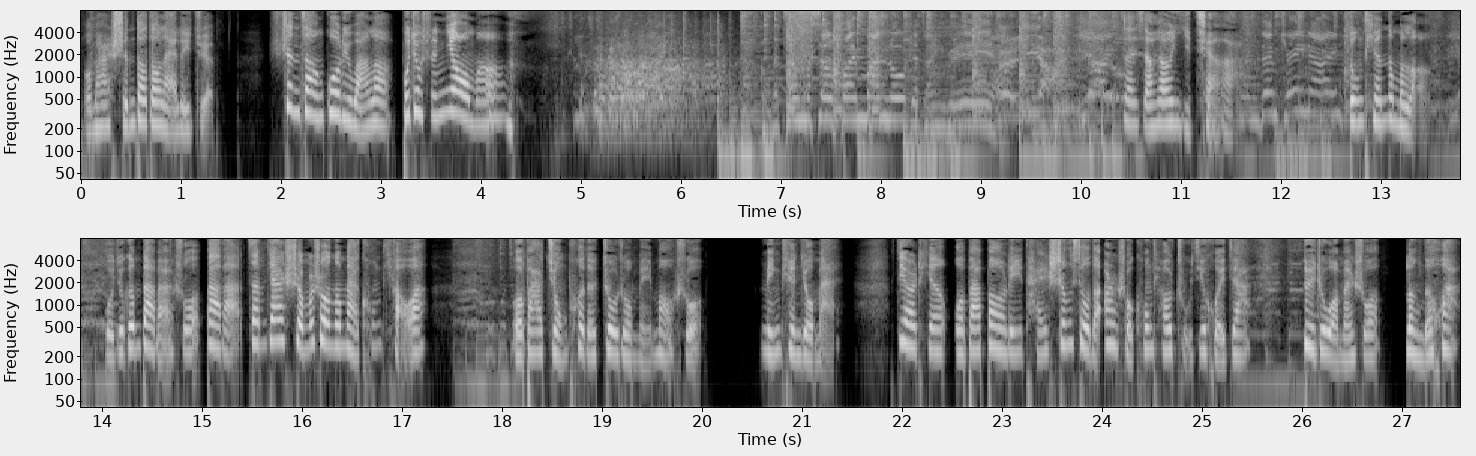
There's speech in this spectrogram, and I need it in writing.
我妈神叨叨来了一句。肾脏过滤完了，不就是尿吗？再想想以前啊，冬天那么冷，我就跟爸爸说：“爸爸，咱们家什么时候能买空调啊？”我爸窘迫的皱皱眉毛说：“明天就买。”第二天，我爸抱了一台生锈的二手空调主机回家，对着我们说：“冷的话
